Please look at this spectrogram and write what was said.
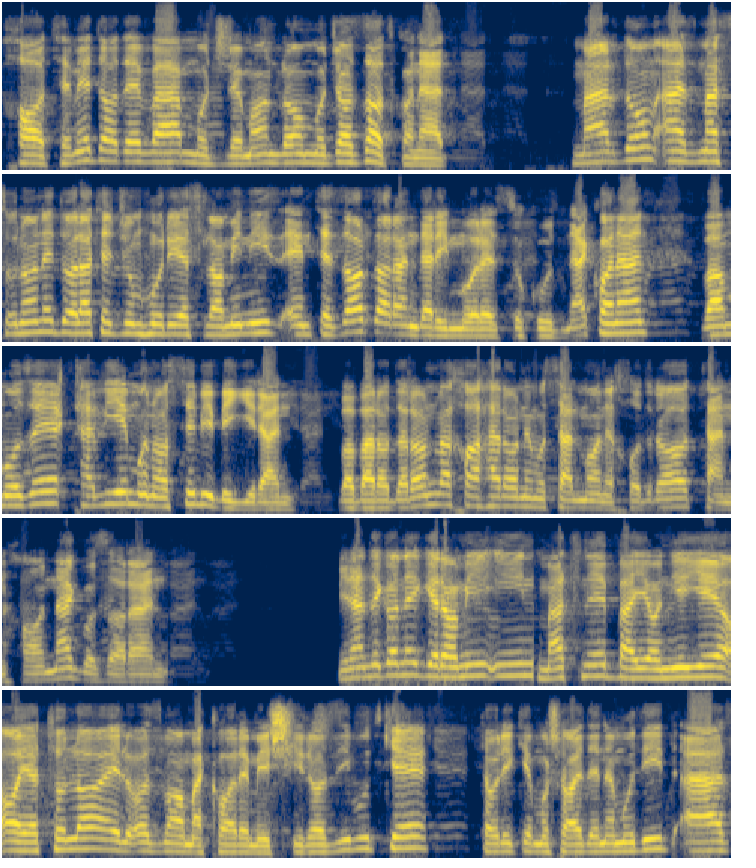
خاتمه داده و مجرمان را مجازات کند. مردم از مسئولان دولت جمهوری اسلامی نیز انتظار دارند در این مورد سکوت نکنند و موضع قوی مناسبی بگیرند و برادران و خواهران مسلمان خود را تنها نگذارند. بینندگان گرامی این متن بیانیه آیت الله العظما مکارم شیرازی بود که طوری که مشاهده نمودید از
